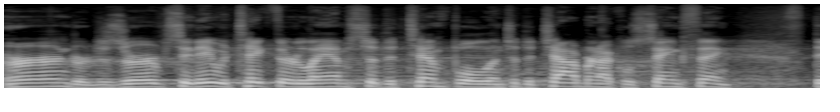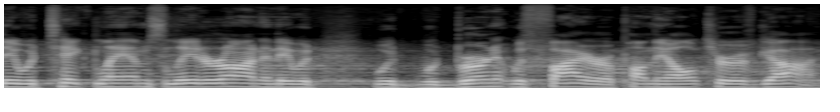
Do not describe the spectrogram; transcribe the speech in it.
earned or deserved. See, they would take their lambs to the temple and to the tabernacle, same thing. They would take lambs later on and they would, would, would burn it with fire upon the altar of God.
